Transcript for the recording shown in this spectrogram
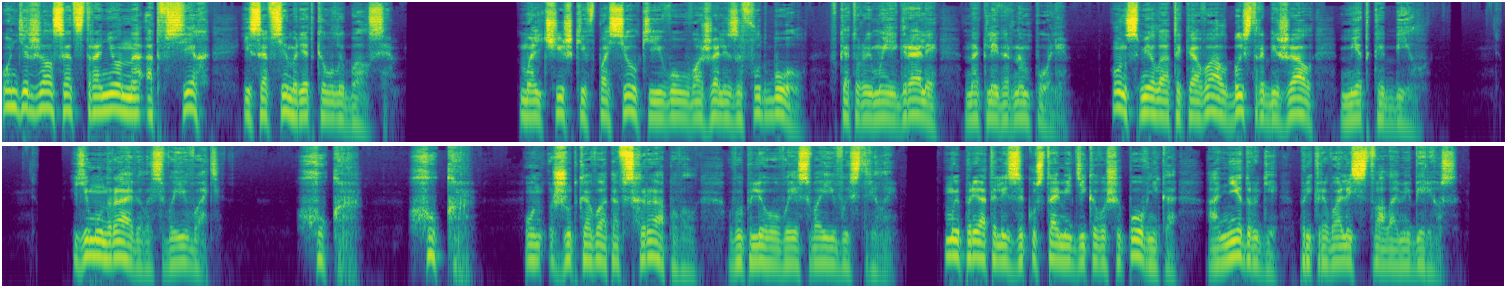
Он держался отстраненно от всех и совсем редко улыбался. Мальчишки в поселке его уважали за футбол, в который мы играли на клеверном поле. Он смело атаковал, быстро бежал, метко бил. Ему нравилось воевать. Хукр, хукр. Он жутковато всхрапывал, выплевывая свои выстрелы. Мы прятались за кустами дикого шиповника, а недруги прикрывались стволами берез.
